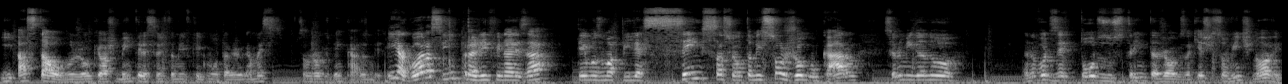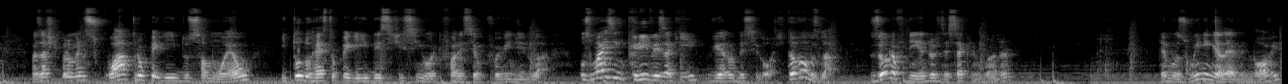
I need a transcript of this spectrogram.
E Astal, um jogo que eu acho bem interessante, também fiquei com vontade de jogar, mas são jogos bem caros mesmo. E agora sim, pra gente finalizar, temos uma pilha sensacional, também só jogo caro. Se eu não me engano, eu não vou dizer todos os 30 jogos aqui, acho que são 29, mas acho que pelo menos 4 eu peguei do Samuel e todo o resto eu peguei deste senhor que faleceu, que foi vendido lá. Os mais incríveis aqui vieram desse lote. Então vamos lá. Zone of the Enders, The Second Runner. Temos Winning Eleven 9.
